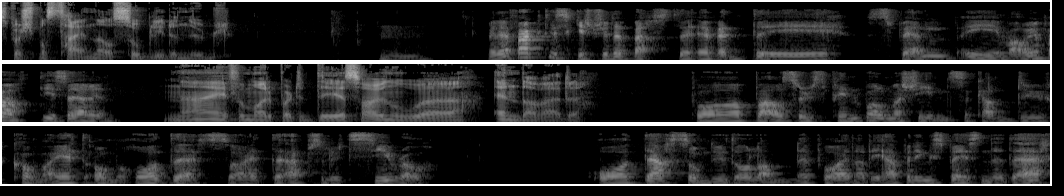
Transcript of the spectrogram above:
spørsmålstegnet, og så blir det null. Mm. Men det er faktisk ikke det beste eventet i spill i Mario Party-serien. Nei, for Mario Party DS har jo noe enda verre. På Bowsers pinballmaskin så kan du komme i et område som heter Absolute Zero. Og dersom du da lander på en av de happening spacene der,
